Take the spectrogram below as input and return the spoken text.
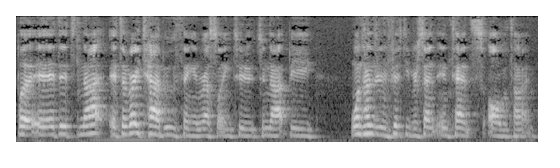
but it, it's not. It's a very taboo thing in wrestling to to not be 150 percent intense all the time.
